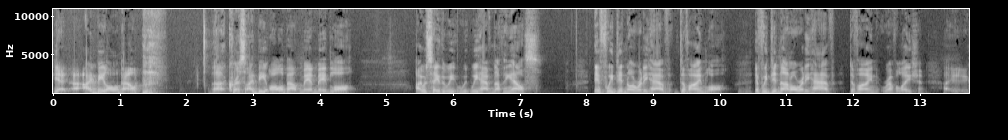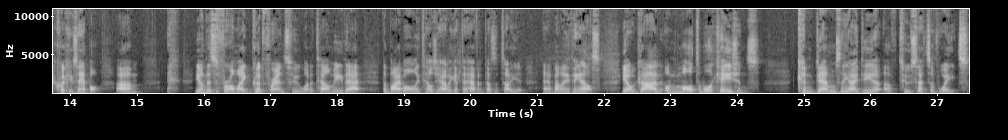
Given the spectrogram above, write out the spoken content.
Yeah, I'd be all about, uh, Chris, I'd be all about man made law. I would say that we, we have nothing else if we didn't already have divine law, if we did not already have divine revelation. Uh, a quick example. Um, you know, and this is for all my good friends who want to tell me that the Bible only tells you how to get to heaven, it doesn't tell you about anything else. You know, God, on multiple occasions, condemns the idea of two sets of weights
